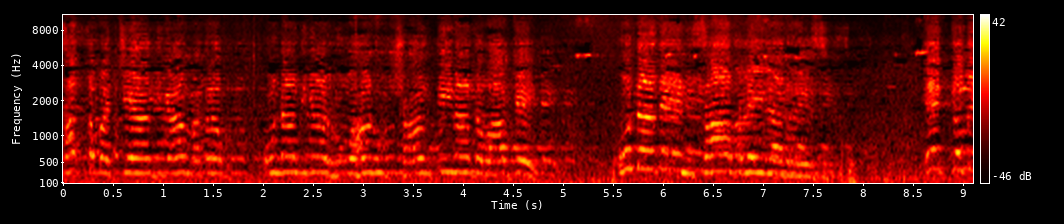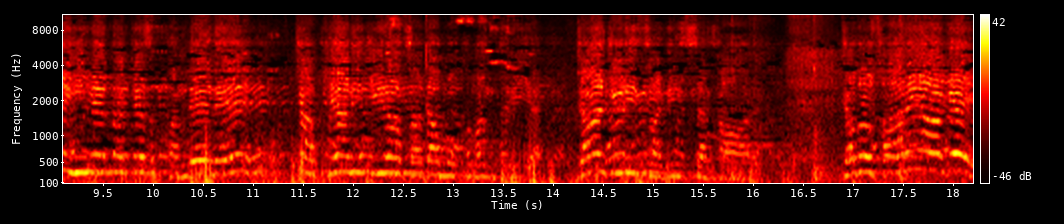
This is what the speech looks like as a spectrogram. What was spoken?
ਸੱਤ ਬੱਚਿਆਂ ਦੀਆਂ, ਮਤਲਬ ਉਹਨਾਂ ਦੀਆਂ ਰੂਹਾਂ ਨੂੰ ਸ਼ਾਂਤੀ ਨਾਲ ਦਵਾ ਕੇ ਉਹਨਾਂ ਦੇ ਇਨਸਾਫ ਲਈ ਲੜ ਰਹੇ ਸੀ। ਇੱਕ ਮਹੀਨੇ ਤੱਕ ਇਸ ਬੰਦੇ ਨੇ ਝਾਕਿਆ ਨਹੀਂ ਜਿਹੜਾ ਸਾਡਾ ਮੁੱਖ ਮੰਤਰੀ ਹੈ। ਜਾਂ ਜਿਹੜੀ ਸਾਡੀ ਸਰਕਾਰ ਹੈ। ਜਦੋਂ ਸਾਰੇ ਆ ਗਏ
